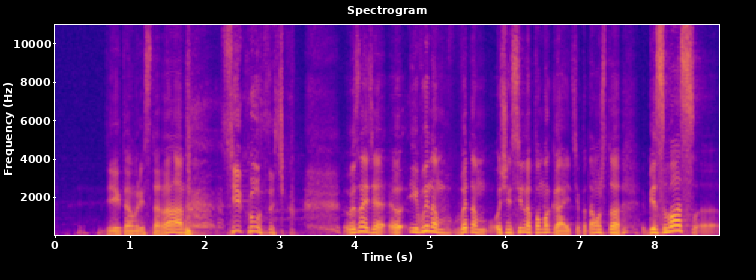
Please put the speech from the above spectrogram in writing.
директором ресторана. Секундочку. Вы знаете, э, и вы нам в этом очень сильно помогаете, потому что без вас э,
